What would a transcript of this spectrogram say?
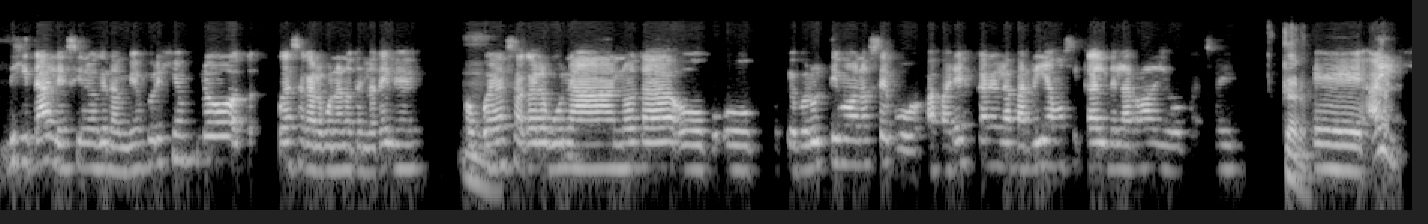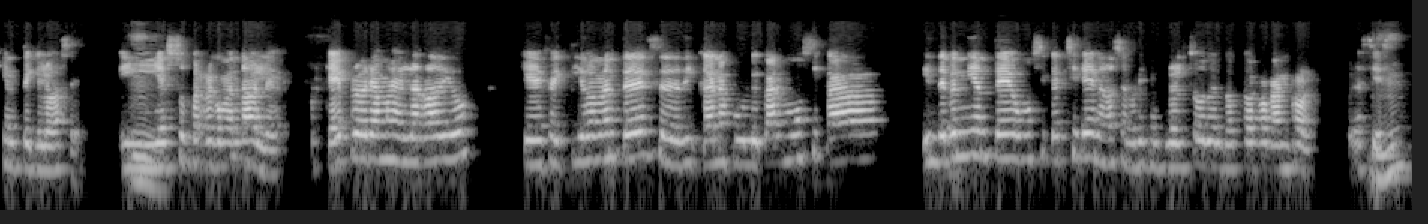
digitales, sino que también, por ejemplo, pueden sacar alguna nota en la tele, o mm. pueden sacar alguna nota o, o que por último, no sé, pues, aparezcan en la parrilla musical de la radio, ¿cachai? Claro. Eh, hay gente que lo hace y Mm. es súper recomendable, porque hay programas en la radio que efectivamente se dedican a publicar música independiente o música chilena, no sé, por ejemplo, el show del Doctor Rock and Roll, por así decirlo. Ujú.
